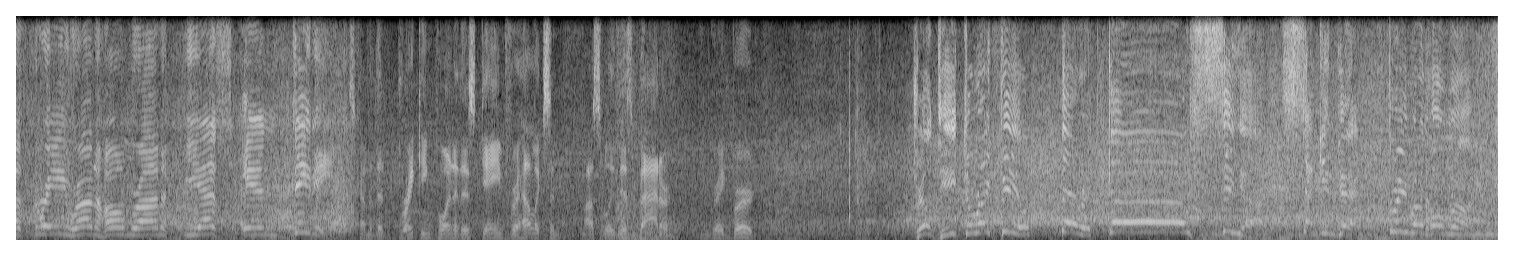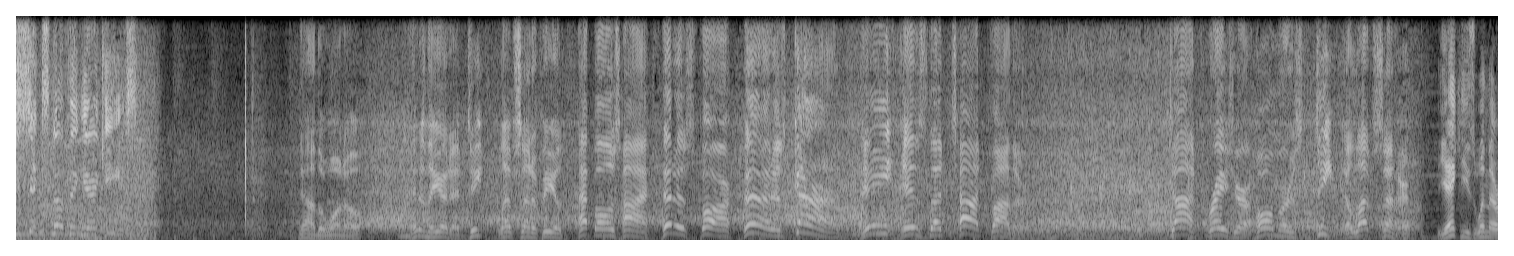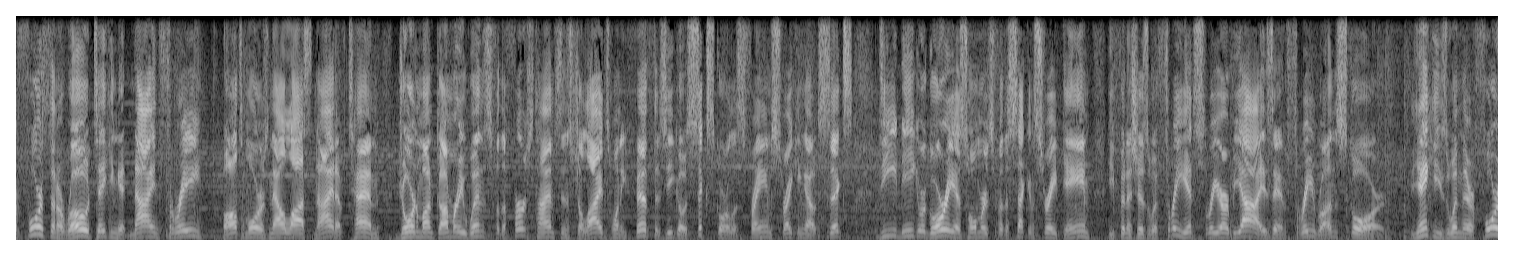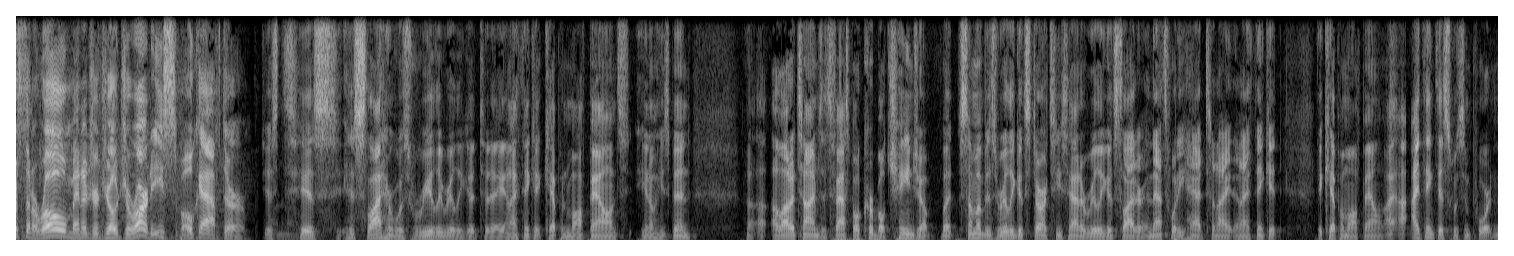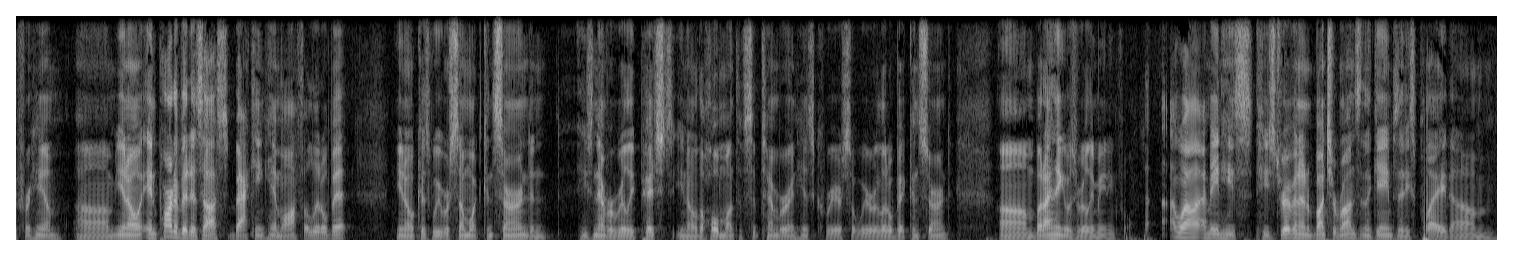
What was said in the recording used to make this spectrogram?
It's a three-run home run. Yes, indeedy. It's kind of the breaking point of this game for Hellickson, possibly this batter, and Greg Bird. Drill deep to right field. There it goes. See ya. Second deck. Three-run home run. 6-0 Yankees. Now the 1-0. Hit in the air to deep left center field. That ball is high. It is far. It is gone. He is the Todd father. Todd Frazier homers deep to left center. The Yankees win their fourth in a row, taking it 9 3. Baltimore has now lost 9 of 10. Jordan Montgomery wins for the first time since July 25th as he goes six scoreless frames, striking out six. Didi Gregorius homers for the second straight game. He finishes with three hits, three RBIs, and three runs scored. The Yankees win their fourth in a row. Manager Joe Girardi spoke after. Just his his slider was really really good today, and I think it kept him off balance. You know, he's been a lot of times it's fastball, curveball, changeup, but some of his really good starts, he's had a really good slider, and that's what he had tonight. And I think it it kept him off balance. I, I think this was important for him, um, you know, and part of it is us backing him off a little bit, you know, because we were somewhat concerned, and he's never really pitched, you know, the whole month of September in his career, so we were a little bit concerned. Um, but I think it was really meaningful. Uh, well, I mean, he's he's driven in a bunch of runs in the games that he's played. Um,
